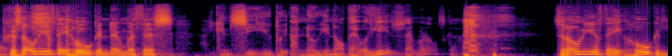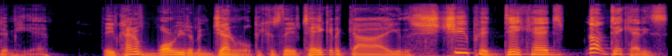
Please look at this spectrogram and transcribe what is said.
because not only have they Hoganed him with this, I can see you, but I know you're not there. Well, yes, everyone else can. so not only have they Hoganed him here, they've kind of worried him in general because they've taken a guy, the stupid dickhead. Not dickhead, he's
